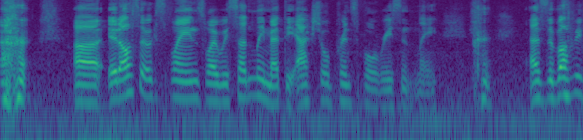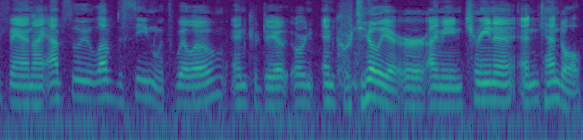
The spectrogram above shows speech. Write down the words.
uh, it also explains why we suddenly met the actual principal recently. As a Buffy fan, I absolutely loved the scene with Willow and Cordelia, or, and Cordelia, or I mean Trina and Kendall.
